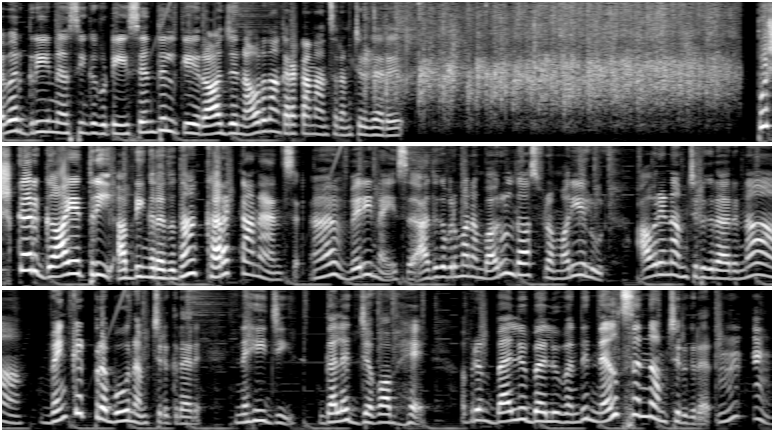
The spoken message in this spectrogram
எவர் கிரீன் சிங்கக்குட்டி செந்தில் கே. ராஜன் அவர் தான் கரெக்டான ஆன்சர் அமைச்சிருக்காரு புஷ்கர் காயத்ரி அப்படிங்கிறது தான் கரெக்டான ஆன்சர் வெரி நைஸ் அதுக்கப்புறமா நம்ம அருள்தாஸ் ஃப்ரம் அரியலூர். அவர் என்ன அமைச்சிருக்கிறாருன்னா வெங்கட் பிரபுன்னு அமைச்சிருக்கிறாரு. நெஹிஜி கலத் ஜவாப் ஹே. அப்புறம் பலு பலு வந்து நெல்சன் அமைச்சிருக்கிறார். ம்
